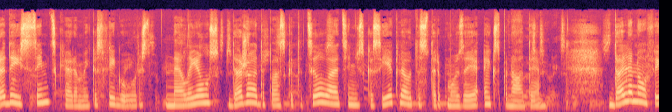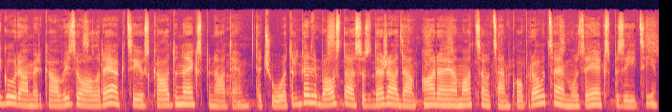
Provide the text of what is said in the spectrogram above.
radījis simts keramikas figūras, nelielus, dažāda paskata cilvēciņus, kas iekļautas starp muzeja eksponātiem. Daļa no figūrām ir kā vizuāla reakcija uz kādu no eksponātiem, taču otra daļa balstās uz dažādām ārējām atsaucēm, ko provocē muzeja ekspozīcija.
